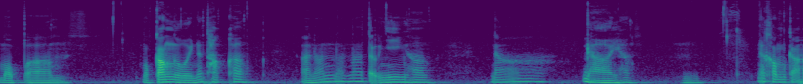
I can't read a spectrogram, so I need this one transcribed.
một uh, một con người nó thật hơn à, nó nó nó tự nhiên hơn nó đời hơn ừ. nó không có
